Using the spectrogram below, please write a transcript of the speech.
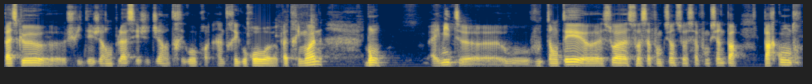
parce que euh, je suis déjà en place et j'ai déjà un très gros, un très gros patrimoine. Bon, à la limite, vous, tentez, soit, soit ça fonctionne, soit ça fonctionne pas. Par contre,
